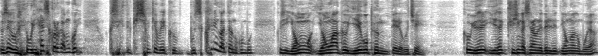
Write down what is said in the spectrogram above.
요새 우리, 우리 헬스코로 가면 그, 그 새끼들 귀찮게 왜 그 뭐 스크린 갖다 놓고 뭐 그지 영화 영화 그 예고편 때려 그렇지? 그 요새, 요새 귀신같이 나오는 애들 영화가 뭐야?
